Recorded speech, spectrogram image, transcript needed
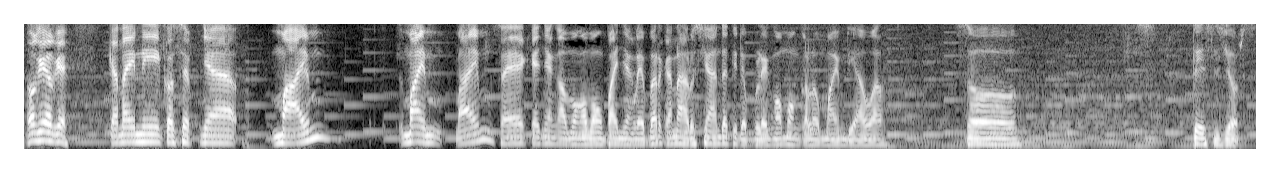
Oke oke, karena ini konsepnya mime, mime, mime, saya kayaknya nggak mau ngomong panjang lebar karena harusnya anda tidak boleh ngomong kalau mime di awal. So, this is yours.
